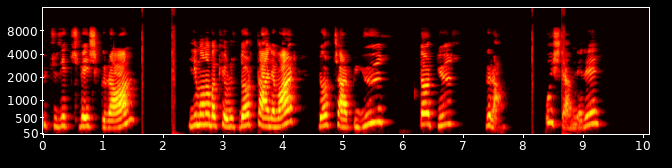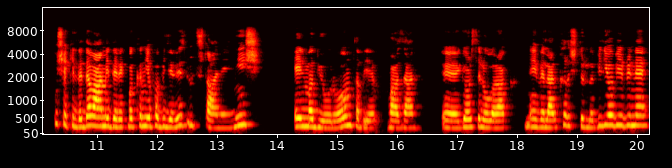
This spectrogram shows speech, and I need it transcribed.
375 gram. Limona bakıyoruz. 4 tane var. 4 çarpı 100. 400 gram. Bu işlemleri bu şekilde devam ederek bakın yapabiliriz. 3 taneymiş. Elma diyorum. Tabii bazen e, görsel olarak meyveler karıştırılabiliyor birbirine.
